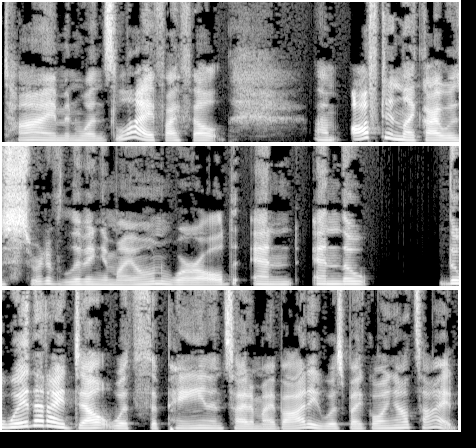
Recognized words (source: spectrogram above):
time in one's life, I felt um, often like I was sort of living in my own world, and and the the way that I dealt with the pain inside of my body was by going outside,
